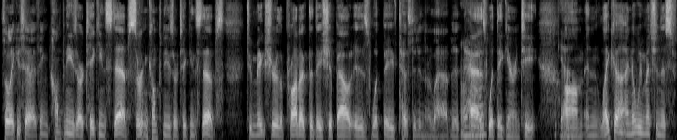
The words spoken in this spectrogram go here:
So, like you said, I think companies are taking steps, certain companies are taking steps to make sure the product that they ship out is what they've tested in their lab, it mm-hmm. has what they guarantee. Yeah. Um, and like uh, I know we mentioned this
